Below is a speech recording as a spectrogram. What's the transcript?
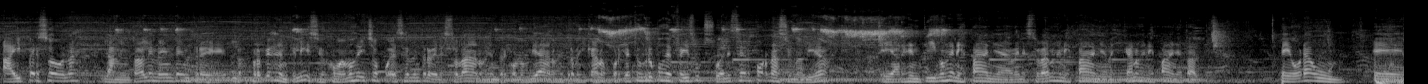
Hay personas, lamentablemente, entre los propios gentilicios, como hemos dicho, puede ser entre venezolanos, entre colombianos, entre mexicanos, porque estos grupos de Facebook suelen ser por nacionalidad. Eh, argentinos en España, venezolanos en España, mexicanos en España, tal. Peor aún, eh,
